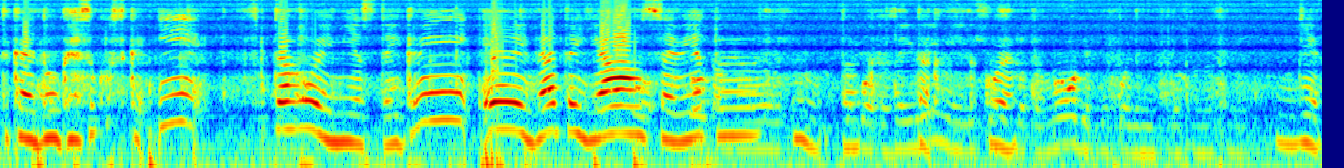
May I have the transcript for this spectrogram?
Такая долгая загрузка. И второе место игры, э, ребята, я вам советую... ну, так, так, смерть. Где?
